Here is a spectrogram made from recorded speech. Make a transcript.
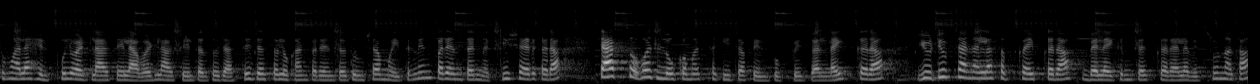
तुम्हाला हेल्पफुल वाटला असेल आवडला असेल तर तो जास्तीत जास्त लोकांपर्यंत तुमच्या मैत्रिणींपर्यंत नक्की शेअर करा. त्याचसोबत लोकमत सखीच्या फेसबुक पेजला लाईक करा. यूट्यूब चॅनलला सबस्क्राईब करा. बेल ऐकन प्रेस करायला विसरू नका.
